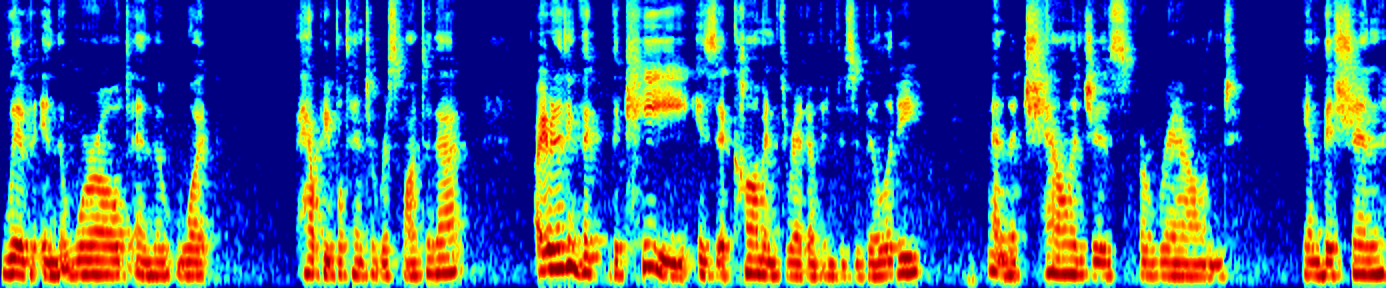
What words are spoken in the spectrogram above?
live in the world and the what how people tend to respond to that. I mean, I think that the key is a common thread of invisibility mm. and the mm. challenges around ambition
